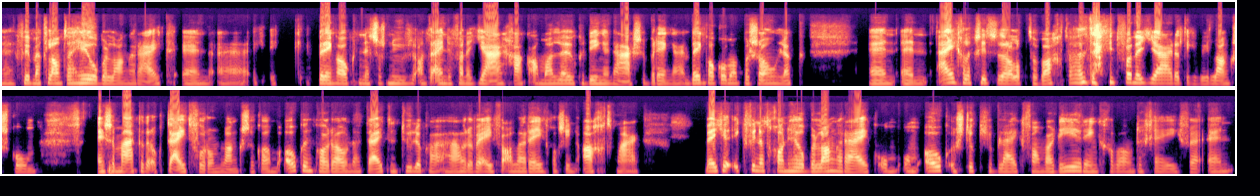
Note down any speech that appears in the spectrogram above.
Uh, ik vind mijn klanten heel belangrijk. En uh, ik, ik, breng ook, net zoals nu aan het einde van het jaar, ga ik allemaal leuke dingen naar ze brengen. En ik ook allemaal persoonlijk. En, en eigenlijk zitten ze er al op te wachten aan het eind van het jaar dat ik weer langskom. En ze maken er ook tijd voor om langs te komen. Ook in coronatijd. Natuurlijk houden we even alle regels in acht. Maar weet je, ik vind het gewoon heel belangrijk om, om ook een stukje blijk van waardering gewoon te geven. En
